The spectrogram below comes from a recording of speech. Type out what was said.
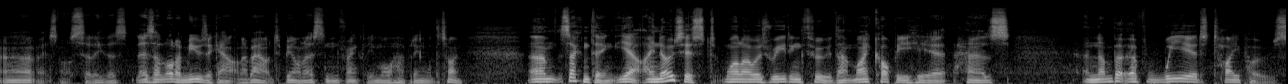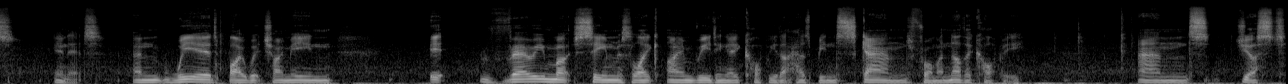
Um, it's not silly. There's there's a lot of music out and about, to be honest, and frankly, more happening all the time. Um, the second thing, yeah, I noticed while I was reading through that my copy here has a number of weird typos in it, and weird by which I mean it very much seems like I'm reading a copy that has been scanned from another copy, and just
